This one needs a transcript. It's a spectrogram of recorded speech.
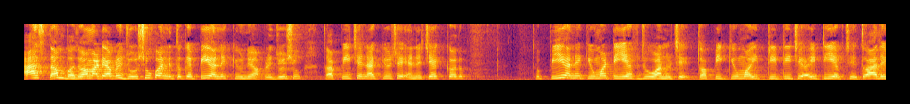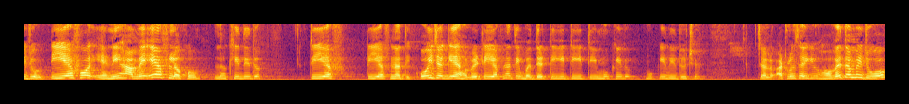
આ સ્તંભ ભરવા માટે આપણે જોશું કોને? તો કે પી અને ક્યુને આપણે જોઈશું. તો આ પી છે ને આ ક્યુ છે, એને ચેક કરો. તો પી અને ક્યુમાં ટીએફ જોવાનું છે. તો આ પી ક્યુમાં ટીટી છે અહીં ટીએફ છે. તો આ જો ટીએફ હોય, એની સામે એફ લખો. લખી દીધો. ટીએફ ટીએફ નથી. કોઈ જગ્યાએ હવે ટીએફ નથી, બધે ટી ટી ટી મૂકી દો, મૂકી દીધું છે. ચલો, આટલું થઈ ગયું. હવે તમે જુઓ,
